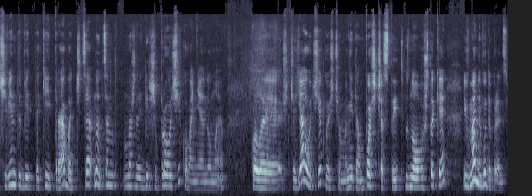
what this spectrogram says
чи він тобі такий треба? Чи це ну це може навіть більше про очікування, я думаю. коли що я очікую, що мені там пощастить знову ж таки, і в мене буде принц.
